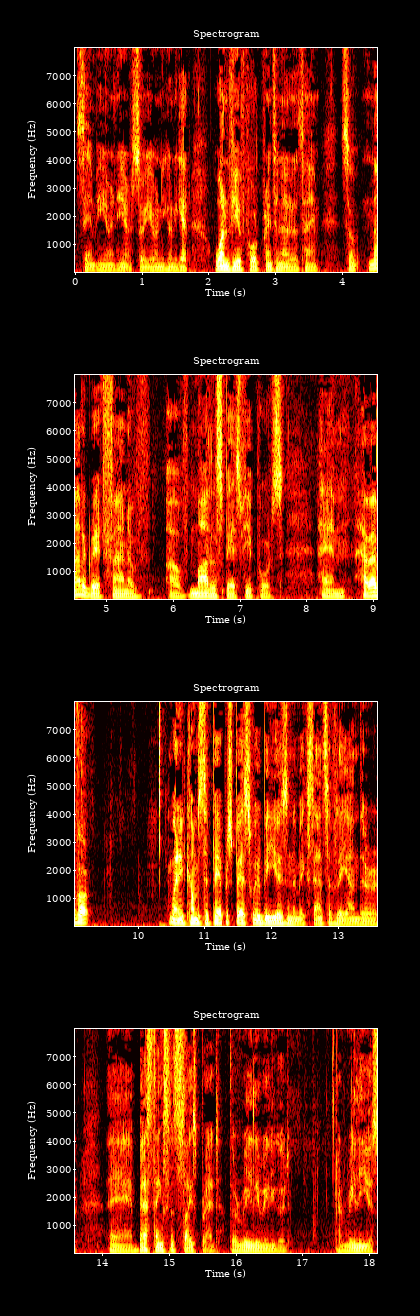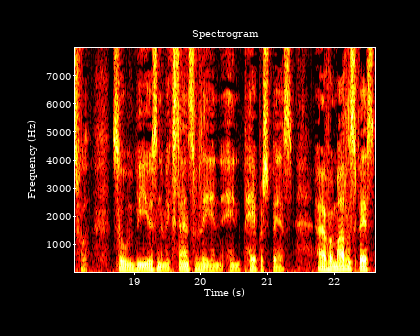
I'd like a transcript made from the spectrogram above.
same here and here. So you're only going to get one viewport printing at a time. So not a great fan of of model space viewports. Um, however, when it comes to paper space, we'll be using them extensively, and they're uh, best things since sliced bread. They're really, really good and really useful. So we'll be using them extensively in, in paper space. However, model space,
